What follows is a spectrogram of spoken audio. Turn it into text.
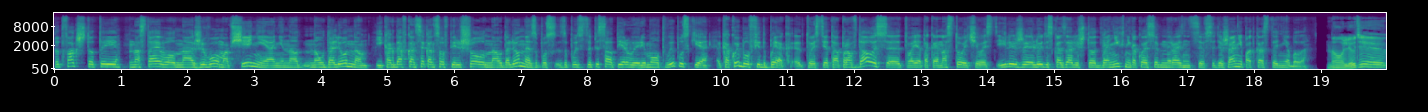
Тот факт, что ты настаивал на живом общении, а не на, на удаленном, и когда в конце концов перешел на удаленное, запус, запус, записал первые ремоут-выпуски, какой был фидбэк? То есть это оправдалась э, твоя такая настойчивость, или же люди сказали, что для них никакой особенной разницы в содержании подкаста не было? Ну, люди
